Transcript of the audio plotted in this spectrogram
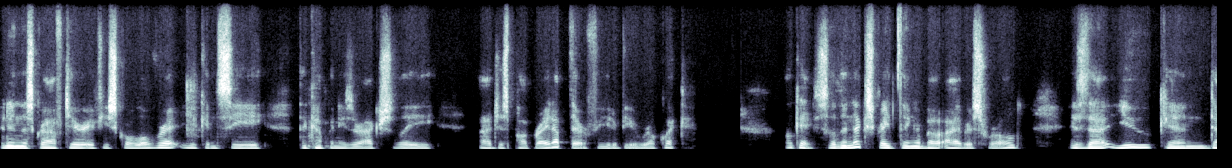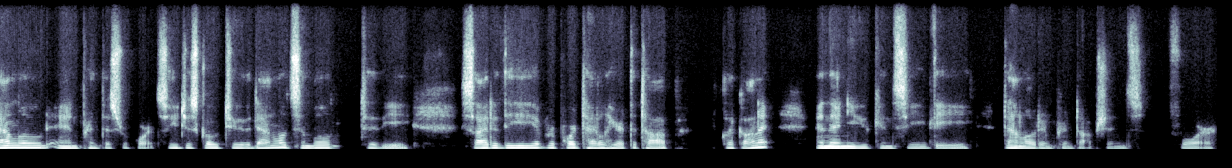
And in this graph here, if you scroll over it, you can see the companies are actually uh, just pop right up there for you to view real quick. Okay, so the next great thing about IBISWorld is that you can download and print this report. So you just go to the download symbol to the side of the report title here at the top, click on it, and then you can see the download and print options for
